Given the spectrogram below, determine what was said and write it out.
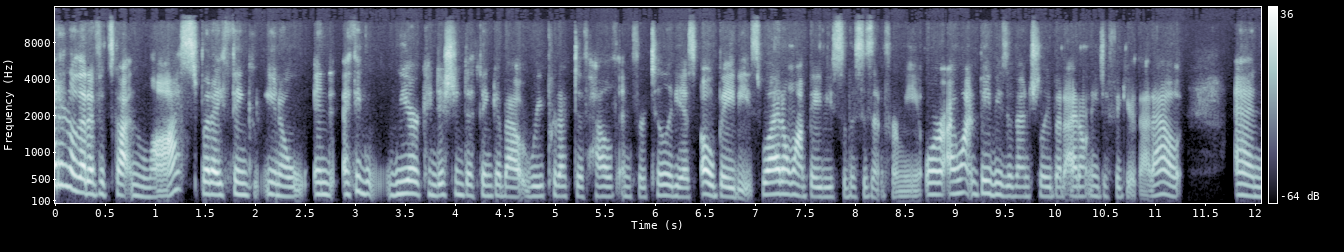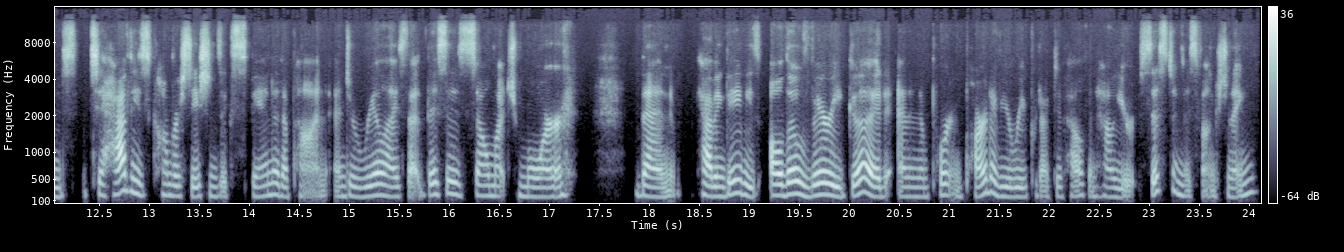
i don't know that if it's gotten lost but i think you know and i think we are conditioned to think about reproductive health and fertility as oh babies. Well i don't want babies so this isn't for me. Or i want babies eventually but i don't need to figure that out. And to have these conversations expanded upon and to realize that this is so much more than having babies, although very good and an important part of your reproductive health and how your system is functioning.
